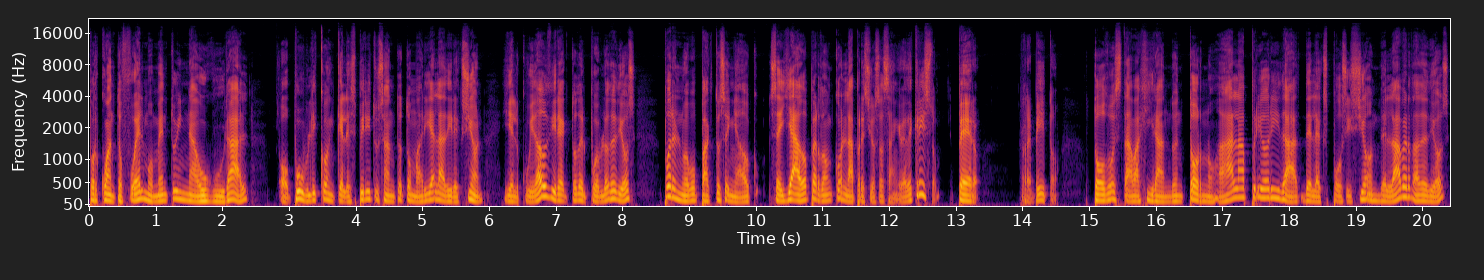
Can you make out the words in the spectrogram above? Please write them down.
por cuanto fue el momento inaugural o público en que el Espíritu Santo tomaría la dirección y el cuidado directo del pueblo de Dios por el nuevo pacto sellado, perdón, con la preciosa sangre de Cristo. Pero, repito, todo estaba girando en torno a la prioridad de la exposición de la verdad de Dios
